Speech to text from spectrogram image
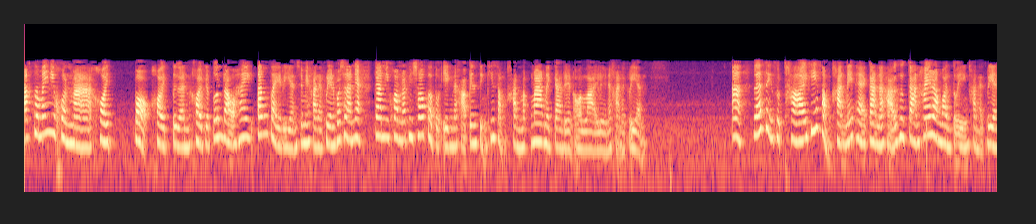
มักจะไม่มีคนมาคอยบอกคอยเตือน คอยกระตุ้นเราให้ตั้งใจเรียนใช่ไหมคะนักเรียน เพราะฉะนั้นเนี่ยการมีความรับผิดชอบต่อตัวเองนะคะ เป็นสิ่งที่สำคัญมาก ๆ ในการเรียนออนไลน์เลยนะคะ นักเรียนอะและสิ่งสุดท้ายที่สำคัญไม่แพ้กันนะคะ ก็คือการให้รางวัลตัวเองค่ะนักเรียน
